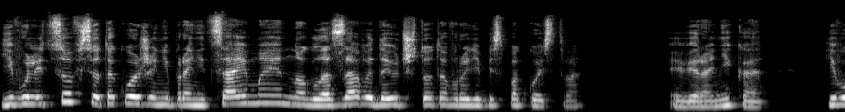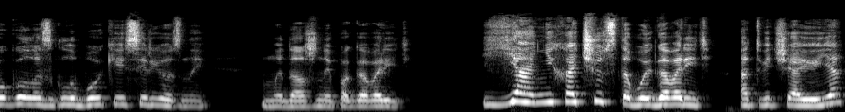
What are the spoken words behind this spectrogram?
Его лицо все такое же непроницаемое, но глаза выдают что-то вроде беспокойства. «Вероника», его голос глубокий и серьезный. «Мы должны поговорить». «Я не хочу с тобой говорить», – отвечаю я,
